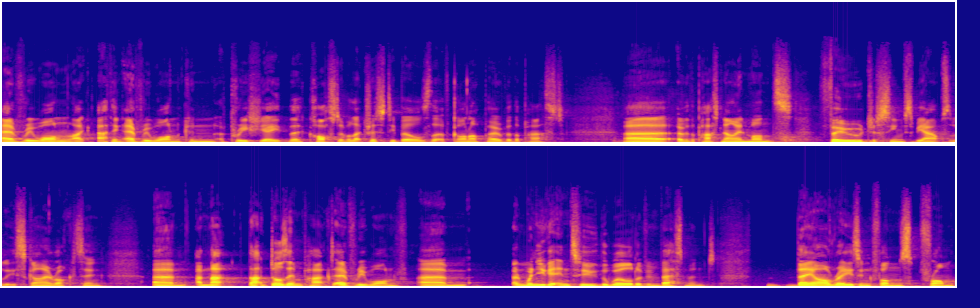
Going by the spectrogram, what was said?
everyone. Like I think everyone can appreciate the cost of electricity bills that have gone up over the past uh, over the past nine months. Food just seems to be absolutely skyrocketing. Um, and that, that does impact everyone. Um, and when you get into the world of investment, they are raising funds from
